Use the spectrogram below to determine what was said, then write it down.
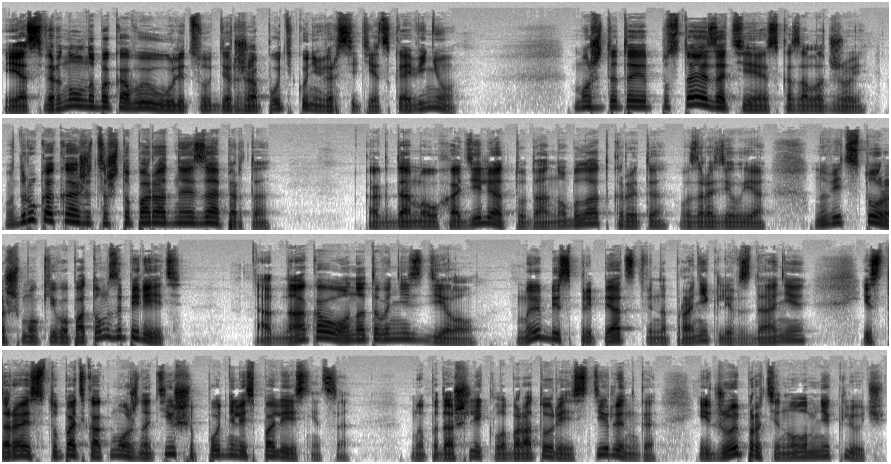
Я свернул на боковую улицу, держа путь к университетской авеню. «Может, это пустая затея?» — сказала Джой. «Вдруг окажется, что парадная заперта?» «Когда мы уходили оттуда, оно было открыто», — возразил я. «Но ведь сторож мог его потом запереть». Однако он этого не сделал. Мы беспрепятственно проникли в здание и, стараясь ступать как можно тише, поднялись по лестнице. Мы подошли к лаборатории Стирлинга, и Джой протянула мне ключ.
